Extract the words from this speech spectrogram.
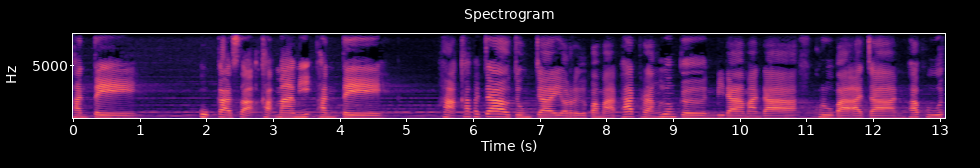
พันเต อุกาสะขะมามิพันเต หากข้าพเจ้าจงใจหรือประมาทพลาดพลั้งล่วงเกิน บิดามารดา ครูบาอาจารย์ พระพุทธ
